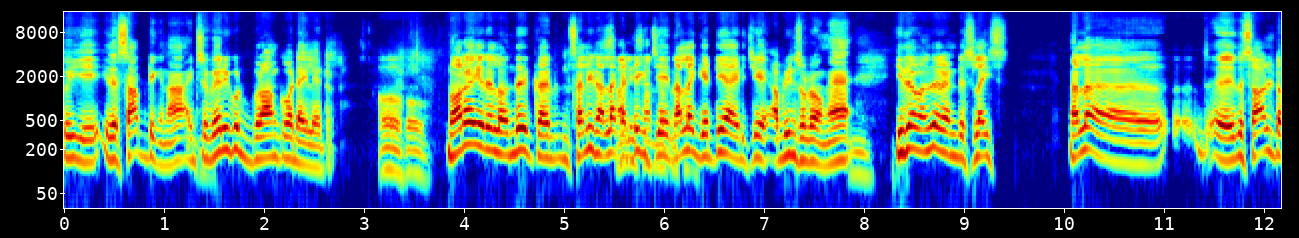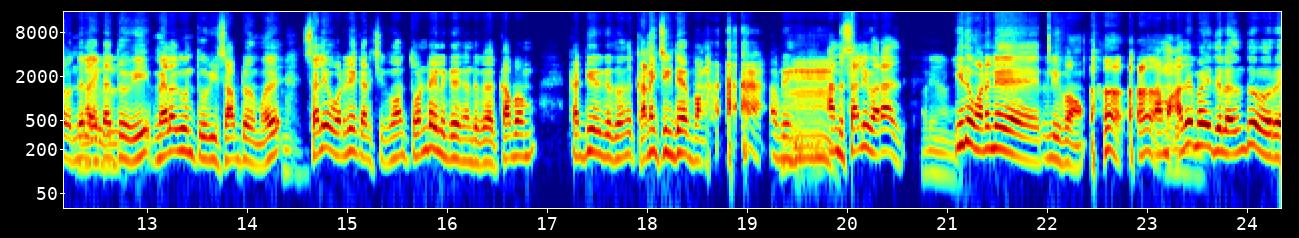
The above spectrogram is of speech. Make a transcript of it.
தூவி இதை சாப்பிட்டீங்கன்னா இட்ஸ் வெரி குட் பிராங்கோ டைலேட்டர் ஓஹோ. நுரையீரல் வந்து க சளி நல்லா கட்டிக்கிச்சு நல்லா கெட்டியாயிடுச்சு அப்படின்னு சொல்கிறவங்க. இதை வந்து ரெண்டு ஸ்லைஸ் நல்ல இது சால்ட்டை வந்து லைட்டாக. தூவி. மிளகும் தூவி சாப்பிட்டு வரும்போது சளியை உடனே கரைச்சிக்கும் தொண்டையில் இருக்கிற அந்த கபம் கட்டி இருக்கிறது வந்து கணைச்சிக்கிட்டே இருப்பாங்க. அப்படின்னு. அந்த சளி வராது. இது உடனே ரிலீஃப் ஆகும். ஆமாம் அதே மாதிரி இதில் வந்து ஒரு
